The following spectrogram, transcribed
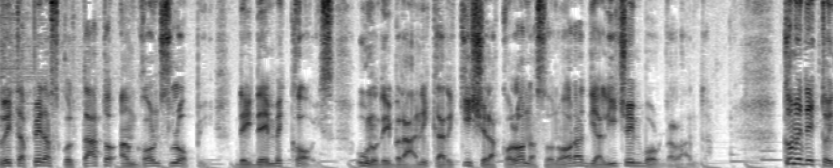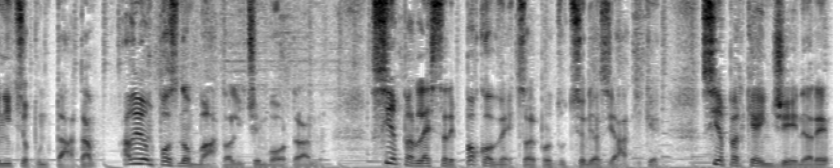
Avete appena ascoltato I'm Gone Sloppy dei Dave McCoys, uno dei brani che arricchisce la colonna sonora di Alice in Borderland. Come detto a inizio puntata, avevo un po' snobbato Alice in Borderland, sia per l'essere poco avvezzo alle produzioni asiatiche, sia perché in genere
